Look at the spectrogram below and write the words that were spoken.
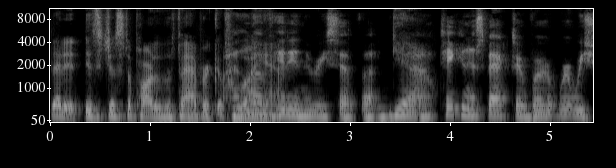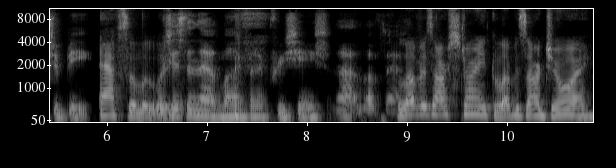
that it, it's just a part of the fabric of who I, I am. Hitting the reset button. Yeah. You know, taking us back to where, where we should be. Absolutely. Which isn't that love and appreciation. I love that. Love is our strength. Love is our joy.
